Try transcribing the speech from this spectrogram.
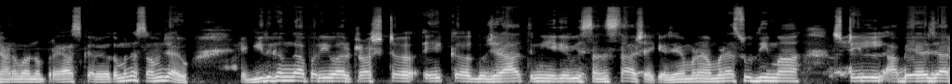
જાણવાનો પ્રયાસ કર્યો, તો મને સમજાયું કે ગીરગંગા પરિવાર ટ્રસ્ટ એક ગુજરાતની એક એવી સંસ્થા છે કે જેમણે હમણાં સુધીમાં સ્ટીલ આ બે હજાર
